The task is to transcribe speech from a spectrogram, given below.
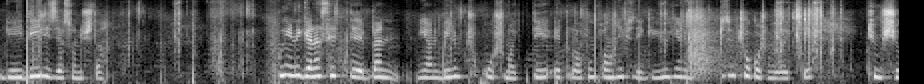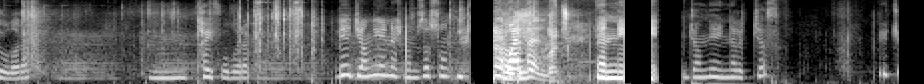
Gay değiliz ya sonuçta. Bu yeni gelen set de ben yani benim çok hoşuma gitti. Etrafım falan hepsi de giyiyor. Yani bizim çok hoşumuza gitti. Tüm şey olarak. Hmm, tayfa olarak. Ve canlı yayın açmamıza son 3 kaldı. Yani canlı yayınlar açacağız. 3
